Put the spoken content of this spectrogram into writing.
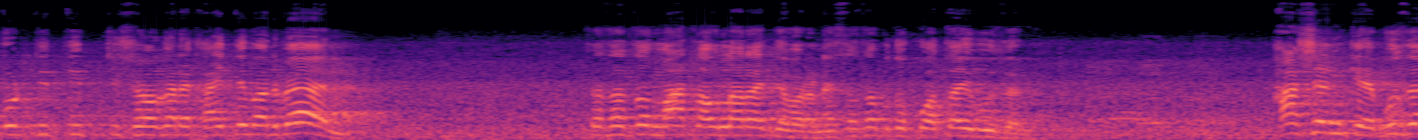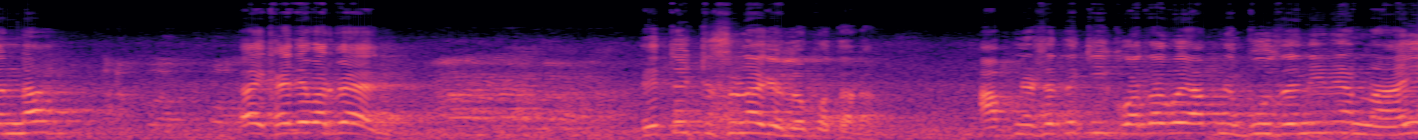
ভর্তি তৃপ্তি সহকারে খাইতে পারবেন? চাচা তো মাথাও লড়াইতে পারে না তো কথাই বুঝেন। হাসেন কে? বুঝেন না? এই, খাইতে পারবেন? এই তো একটু শোনা গেল কথাটা। আপনার সাথে কি কথা কই আপনি বুঝেনি না, নাই?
